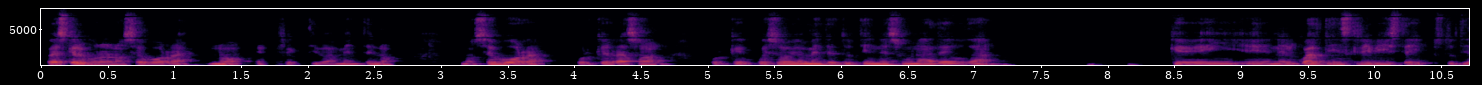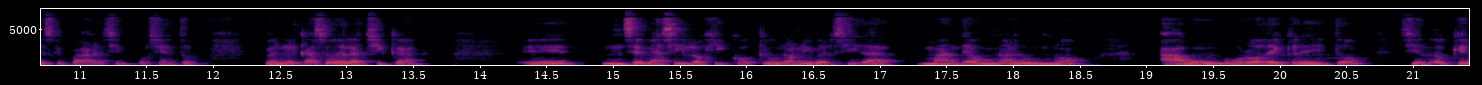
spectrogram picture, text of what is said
pues es que el buro no se borra. No, efectivamente no, no se borra. ¿Por qué razón? Porque pues obviamente tú tienes una deuda que, en el cual te inscribiste y pues tú tienes que pagar el 100%. Pero en el caso de la chica, eh, se me hace ilógico que una universidad mande a un alumno a un buró de crédito, siendo que,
